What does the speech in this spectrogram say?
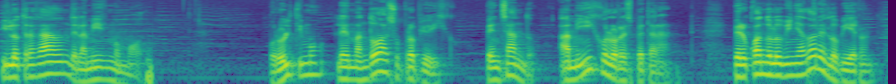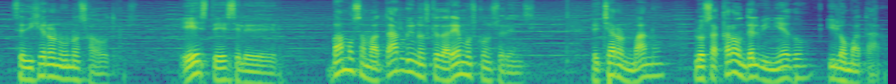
y lo trataron de la mismo modo. Por último, les mandó a su propio hijo, pensando, a mi hijo lo respetarán. Pero cuando los viñadores lo vieron, se dijeron unos a otros, Este es el heredero, vamos a matarlo y nos quedaremos con su herencia. Le echaron mano, lo sacaron del viñedo y lo mataron.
